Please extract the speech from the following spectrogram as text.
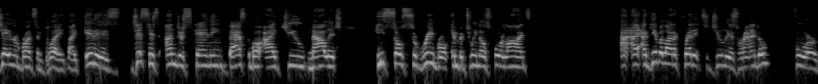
Jalen Brunson play, like it is just his understanding, basketball IQ, knowledge. He's so cerebral in between those four lines. I, I give a lot of credit to Julius Randle for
